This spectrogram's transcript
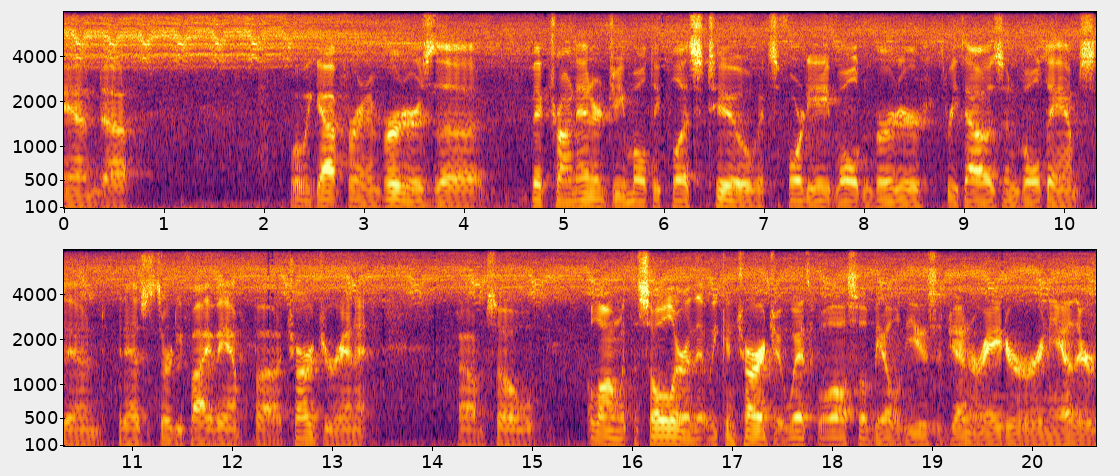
And uh, what we got for an inverter is the Victron Energy Multi Plus 2. It's a 48 volt inverter, 3000 volt amps, and it has a 35 amp uh, charger in it. Um, so along with the solar that we can charge it with, we'll also be able to use a generator or any other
